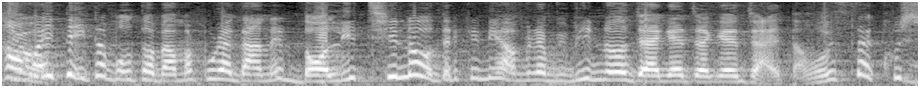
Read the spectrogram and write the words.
থামাইতে এটা বলতে হবে আমার পুরো গানের দলই ছিল ওদেরকে নিয়ে আমরা বিভিন্ন জায়গায় জায়গায় যাইতাম বুঝতে খুশি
